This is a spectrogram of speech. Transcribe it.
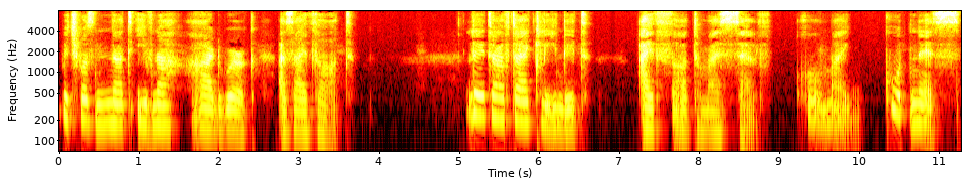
which was not even a hard work as I thought. Later, after I cleaned it, I thought to myself, oh my goodness,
